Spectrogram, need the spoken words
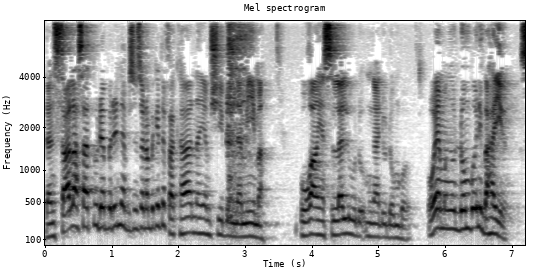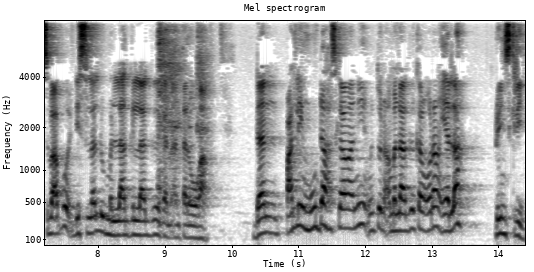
dan salah satu daripada Nabi SAW berkata fakana yamshi bin namimah orang yang selalu duk mengadu domba. Orang yang mengadu domba ni bahaya. Sebab apa? Dia selalu melaga-lagakan antara orang. Dan paling mudah sekarang ni untuk nak melagakan orang ialah print screen.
